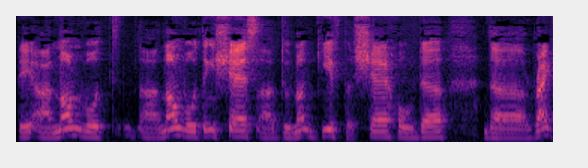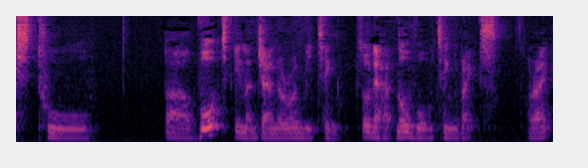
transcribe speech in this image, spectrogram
They are non-vote uh, non-voting shares uh, do not give the shareholder the rights to uh, vote in a general meeting. So they have no voting rights all right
